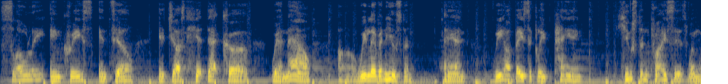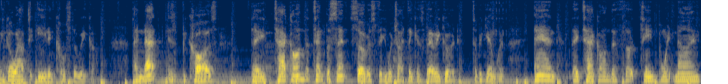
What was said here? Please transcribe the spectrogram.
slowly increase until it just hit that curve where now uh, we live in Houston and we are basically paying Houston prices when we go out to eat in Costa Rica. And that is because they tack on the 10% service fee, which I think is very good to begin with, and they tack on the 13.9,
